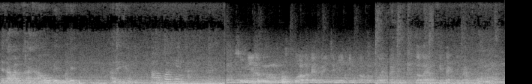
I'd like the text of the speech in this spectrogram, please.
ไม่ทราบว่าลูกค้าจะเอาเป็นเมล็ดอะไรดีครับเอาข้าวเข้มค่ะสูตรนี้เราเพิ่งคั่วมาแบบใหม่จะมีกลิ่นหอมของกล้วยออกมาลองแล้วฟีดแบ็กดีมาก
